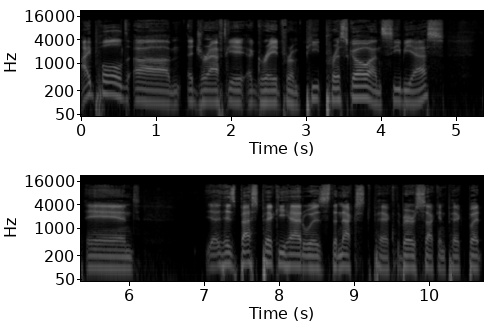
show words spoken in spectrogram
I pulled um, a draft a grade from Pete Prisco on CBS, and his best pick he had was the next pick, the Bears' second pick, but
